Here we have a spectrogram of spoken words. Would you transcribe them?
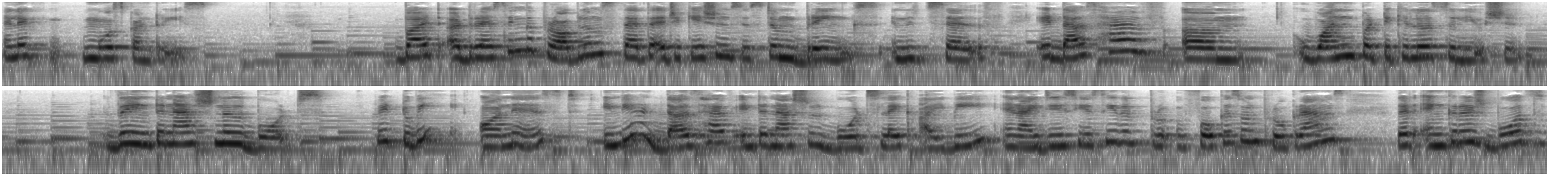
and like most countries. But addressing the problems that the education system brings in itself it does have um, one particular solution. The international boards wait to be honest india does have international boards like ib and igcse that pro- focus on programs that encourage both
